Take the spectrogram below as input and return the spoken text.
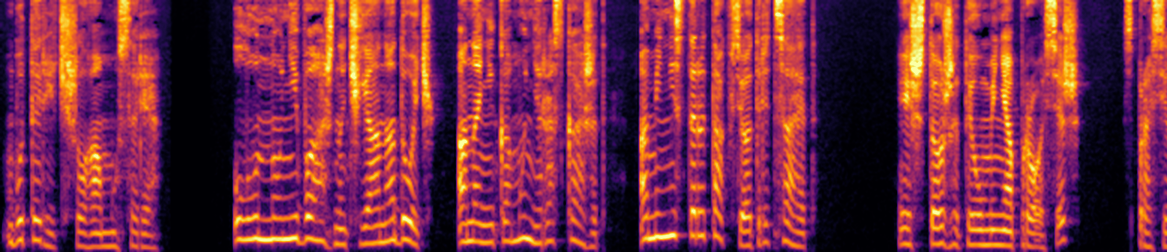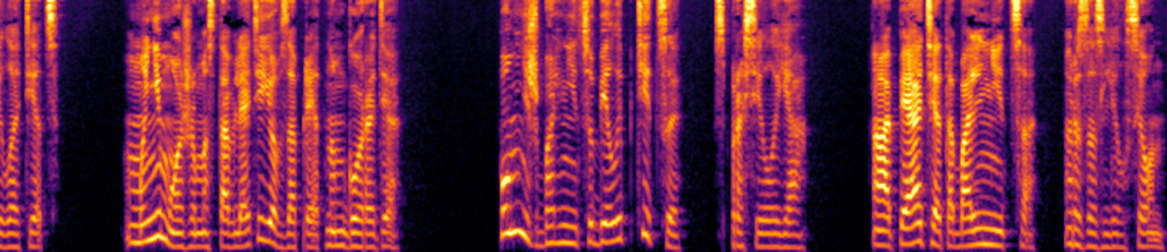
будто речь шла о мусоре. «Лунну неважно, чья она дочь. Она никому не расскажет, а министр и так все отрицает». «И что же ты у меня просишь?» — спросил отец. «Мы не можем оставлять ее в запретном городе». Помнишь больницу белой птицы?» — спросила я. «Опять эта больница!» — разозлился он.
